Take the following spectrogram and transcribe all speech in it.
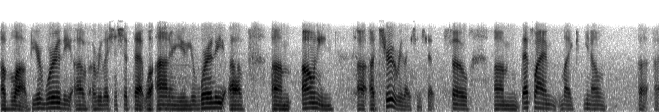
of love. You're worthy of a relationship that will honor you. You're worthy of um, owning uh, a true relationship. So um, that's why I'm like, you know, uh, uh,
